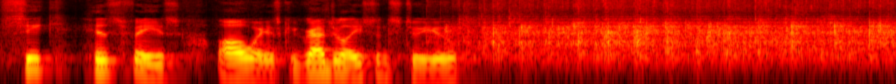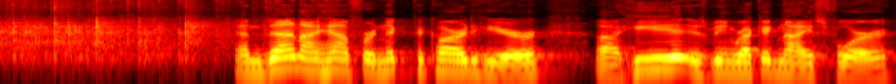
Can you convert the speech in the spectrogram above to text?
seek his face always. Congratulations to you. And then I have for Nick Picard here, uh, he is being recognized for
